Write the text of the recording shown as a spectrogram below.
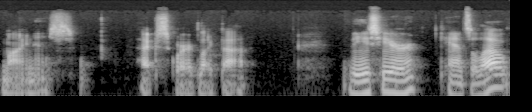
minus x squared like that. These here cancel out.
